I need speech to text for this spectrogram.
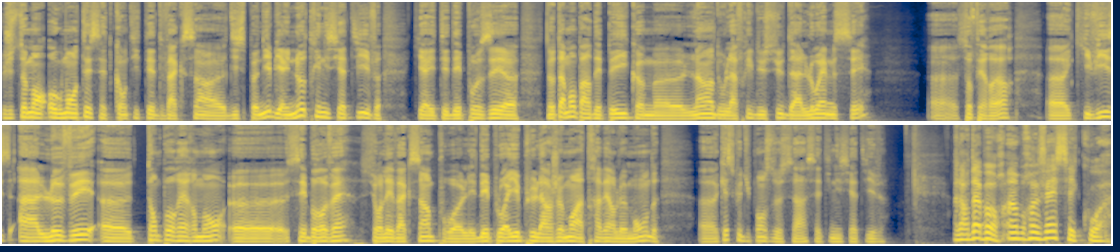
justement augmenter cette quantité de vaccins euh, disponibles, il y a une autre initiative qui a été déposée euh, notamment par des pays comme l'Inde ou l'Afrique du Sud à l'OMC, sauf erreur, euh, qui vise à lever euh, temporairement euh, ces brevets sur les vaccins pour euh, les déployer plus largement à travers le monde. Euh, Qu'est-ce que tu penses de ça, cette initiative? Alors d'abord, un brevet, c'est quoi?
